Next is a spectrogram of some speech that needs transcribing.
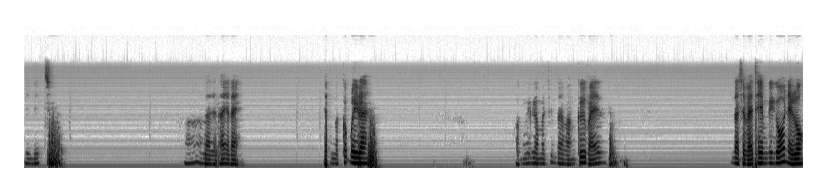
unit đó, là sẽ thấy ở đây. Để chúng ta copy ra. Hoặc mà chúng ta vẫn cứ vẽ, chúng ta sẽ vẽ thêm cái gối này luôn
